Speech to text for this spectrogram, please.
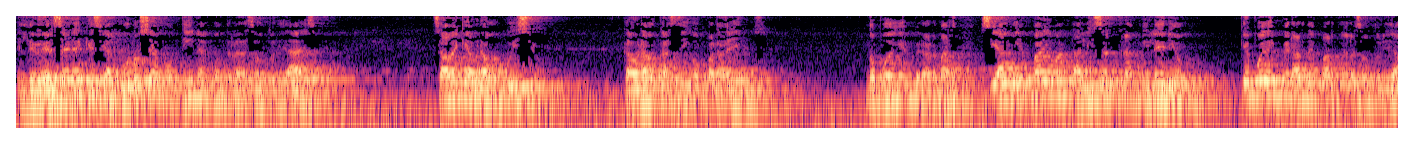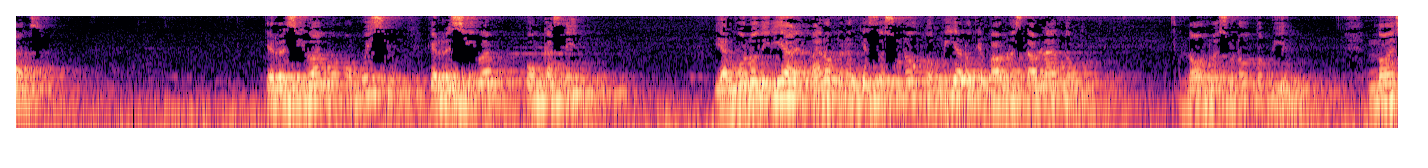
El deber ser es que si alguno se amotina contra las autoridades, sabe que habrá un juicio, que habrá un castigo para ellos. No pueden esperar más. Si alguien va y vandaliza el Transmilenio, ¿qué puede esperar de parte de las autoridades? que reciba un juicio, que reciba un castigo. Y alguno diría, hermano, pero es que esto es una utopía lo que Pablo está hablando. No, no es una utopía. No es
